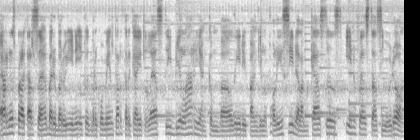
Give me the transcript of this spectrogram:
Ernest Prakarsa baru-baru ini ikut berkomentar terkait Lesti Bilar yang kembali dipanggil polisi dalam kasus investasi bodong.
